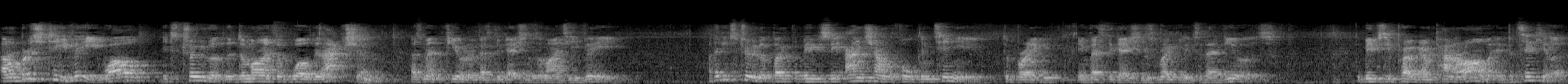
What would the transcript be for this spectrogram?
And on British TV, while it's true that the demise of World in Action has meant fewer investigations on ITV, I think it's true that both the BBC and Channel 4 continue to bring investigations regularly to their viewers. The BBC programme Panorama, in particular,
